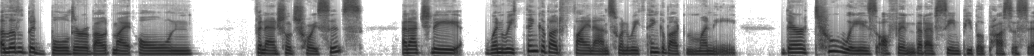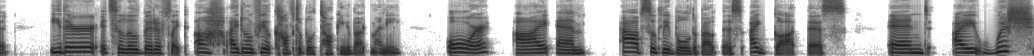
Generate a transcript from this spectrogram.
a little bit bolder about my own financial choices. And actually, when we think about finance, when we think about money, there are two ways often that I've seen people process it. Either it's a little bit of like, oh, I don't feel comfortable talking about money, or I am absolutely bold about this. I got this. And I wish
